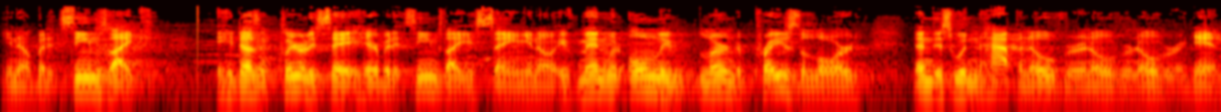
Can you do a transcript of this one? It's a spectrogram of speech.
You know, but it seems like he doesn't clearly say it here, but it seems like he's saying, you know, if men would only learn to praise the Lord, then this wouldn't happen over and over and over again.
